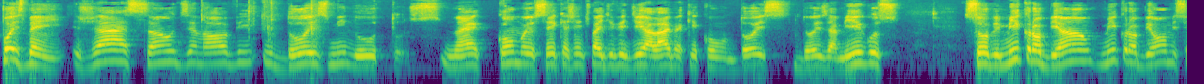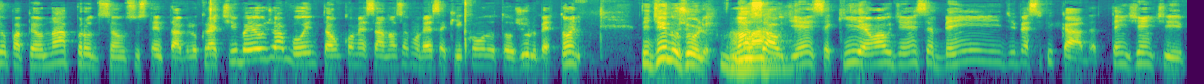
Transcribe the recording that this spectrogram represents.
Pois bem, já são 19 e 2 minutos. Né? Como eu sei que a gente vai dividir a live aqui com dois, dois amigos sobre microbioma, microbioma e seu papel na produção sustentável e lucrativa, eu já vou então começar a nossa conversa aqui com o Dr. Júlio Bertoni, Pedindo, Júlio, Vamos nossa lá. audiência aqui é uma audiência bem diversificada. Tem gente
